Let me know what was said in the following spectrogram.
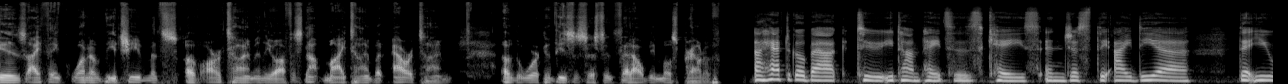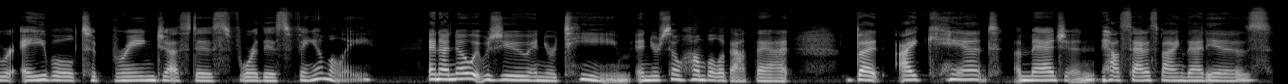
is, I think, one of the achievements of our time in the office, not my time, but our time of the work of these assistants that I'll be most proud of. I have to go back to Etan Patz's case and just the idea that you were able to bring justice for this family. And I know it was you and your team, and you're so humble about that. But I can't imagine how satisfying that is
